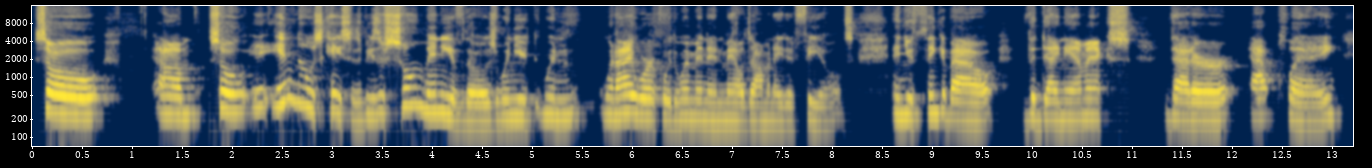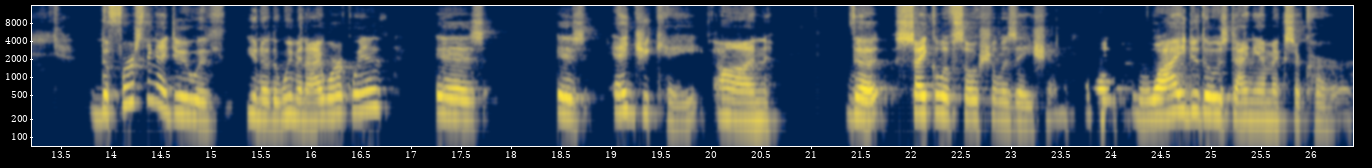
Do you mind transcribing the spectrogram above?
So um, so in those cases, because there's so many of those, when you when when I work with women in male dominated fields, and you think about the dynamics that are at play, the first thing I do with you know the women I work with is is educate on the cycle of socialization. Why do those dynamics occur?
